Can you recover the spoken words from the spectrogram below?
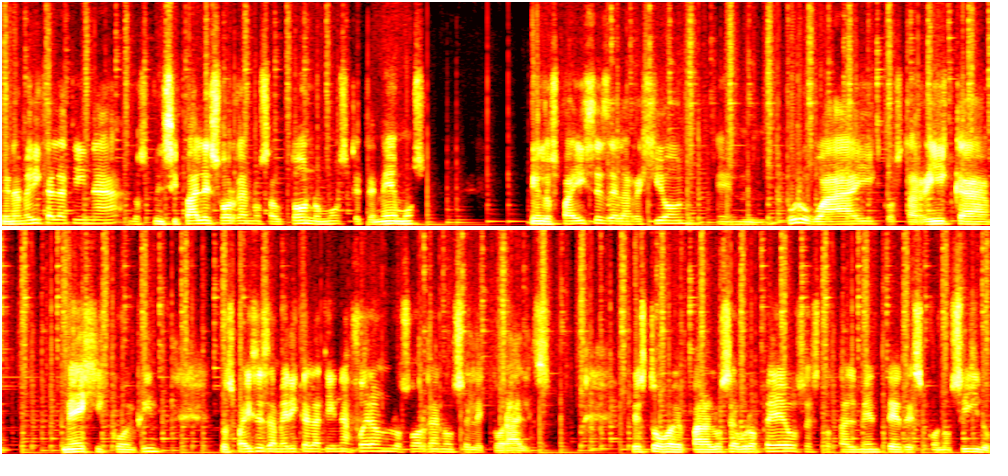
En América Latina, los principales órganos autónomos que tenemos en los países de la región, en Uruguay, Costa Rica, México, en fin, los países de América Latina fueron los órganos electorales. Esto eh, para los europeos es totalmente desconocido.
